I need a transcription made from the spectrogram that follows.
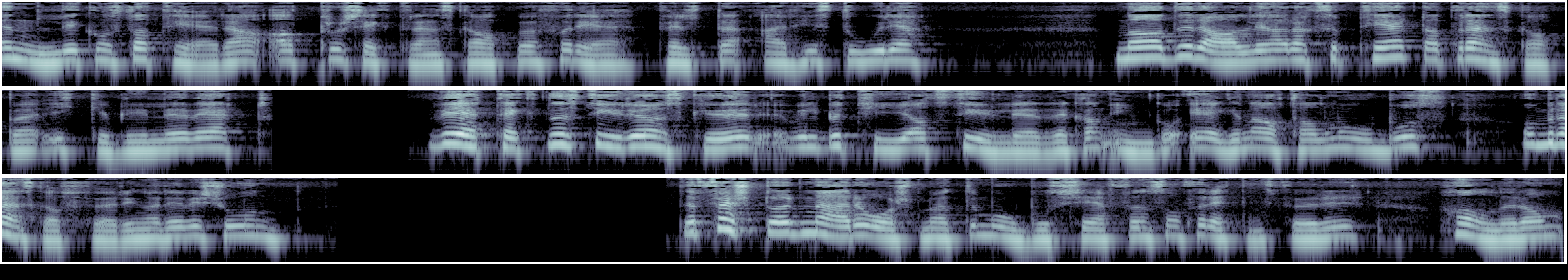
endelig konstatere at prosjektregnskapet for E-feltet er historie. Nader Ali har akseptert at regnskapet ikke blir levert. Vedtektene styret ønsker, vil bety at styreledere kan inngå egen avtale med Obos om regnskapsføring og revisjon. Det første ordinære årsmøtet med Obos-sjefen som forretningsfører handler om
